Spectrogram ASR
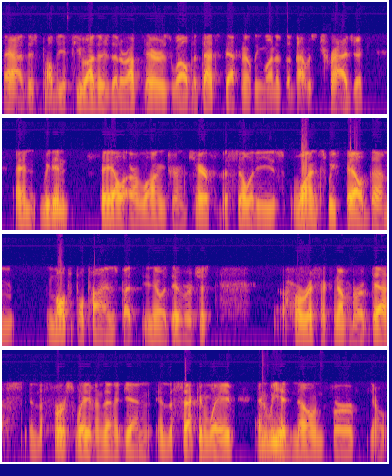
Uh, there's probably a few others that are up there as well, but that's definitely one of them. That was tragic. And we didn't fail our long-term care facilities once. We failed them multiple times, but you know there were just a horrific number of deaths in the first wave, and then again in the second wave. And we had known for you know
